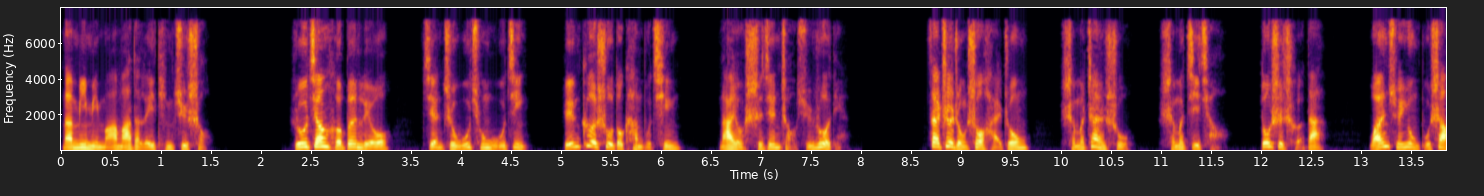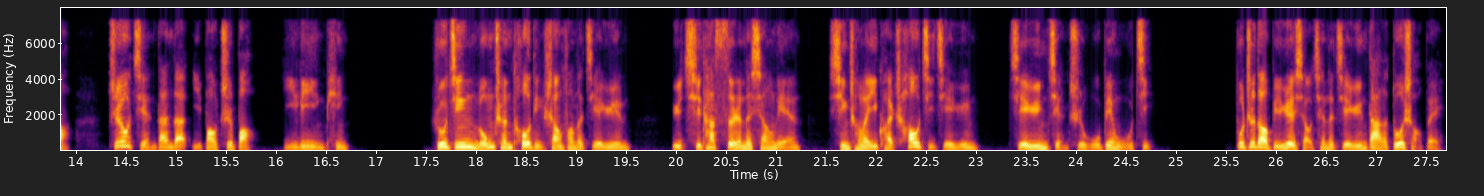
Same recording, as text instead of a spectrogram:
那密密麻麻的雷霆巨兽，如江河奔流，简直无穷无尽，连个数都看不清，哪有时间找寻弱点？在这种兽海中，什么战术，什么技巧，都是扯淡，完全用不上。只有简单的以暴制暴，以力硬拼。如今龙尘头顶上方的劫云，与其他四人的相连，形成了一块超级劫云，劫云简直无边无际，不知道比岳小千的劫云大了多少倍。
